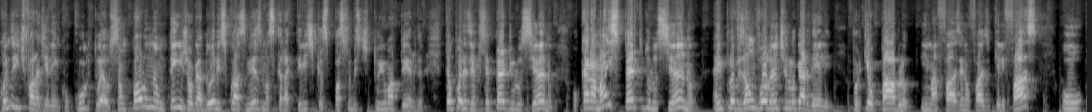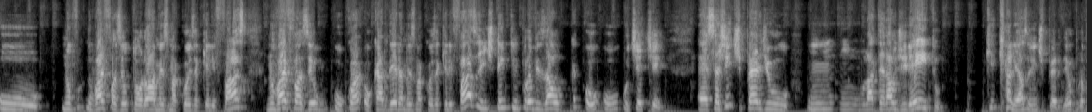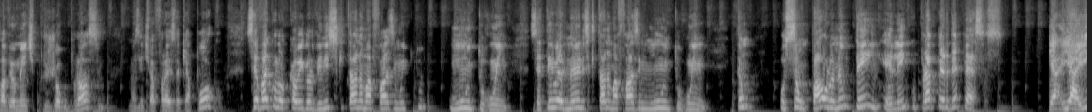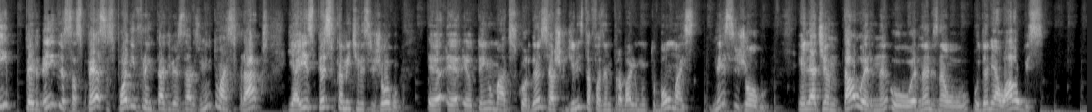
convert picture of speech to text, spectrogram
quando a gente fala de elenco curto, é o São Paulo não tem jogadores com as mesmas características para substituir uma perda. Então, por exemplo, você perde o Luciano, o cara mais perto do Luciano é improvisar um volante no lugar dele, porque o Pablo, em uma fase, não faz o que ele faz, o, o não, não vai fazer o Toró a mesma coisa que ele faz, não vai fazer o, o, o Cardeiro a mesma coisa que ele faz, a gente tem que improvisar o, o, o Tietê. É, se a gente perde o, um, um lateral direito, que, que, aliás a gente perdeu provavelmente para o jogo próximo, mas a gente vai falar isso daqui a pouco. Você vai colocar o Igor Vinícius que está numa fase muito, muito ruim. Você tem o Hernanes que está numa fase muito ruim. Então, o São Paulo não tem elenco para perder peças. E, e, aí, perdendo essas peças, pode enfrentar adversários muito mais fracos. E aí, especificamente nesse jogo, é, é, eu tenho uma discordância. Acho que o Diniz está fazendo um trabalho muito bom, mas nesse jogo, ele adiantar o, Hernan, o Hernandes, não, o Daniel Alves,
